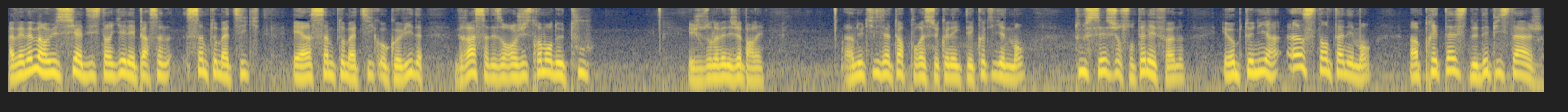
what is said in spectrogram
avaient même réussi à distinguer les personnes symptomatiques et asymptomatiques au Covid grâce à des enregistrements de tout. Et je vous en avais déjà parlé. Un utilisateur pourrait se connecter quotidiennement, tousser sur son téléphone et obtenir instantanément un pré-test de dépistage,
